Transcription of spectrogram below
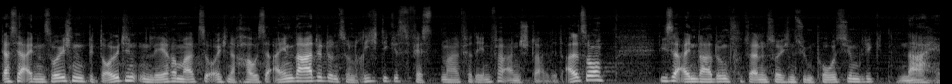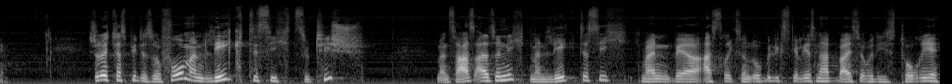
dass ihr einen solchen bedeutenden Lehrer mal zu euch nach Hause einladet und so ein richtiges Festmahl für den veranstaltet. Also, diese Einladung zu einem solchen Symposium liegt nahe. Stellt euch das bitte so vor, man legte sich zu Tisch, man saß also nicht, man legte sich, ich meine, wer Asterix und Obelix gelesen hat, weiß über die Historie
